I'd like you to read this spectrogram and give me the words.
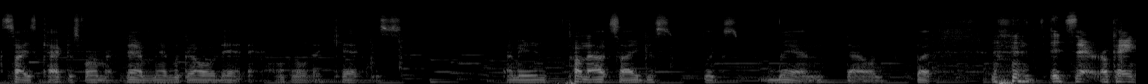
sized cactus farm right there, man. Look at all that. Look at all that cactus. I mean, on the outside, just looks ran down, but it's there, okay?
